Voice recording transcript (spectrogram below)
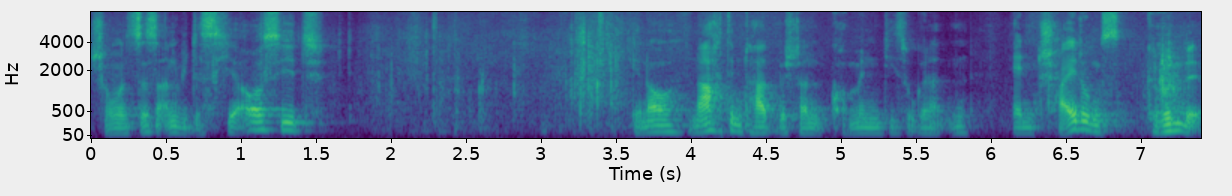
Schauen wir uns das an, wie das hier aussieht. Genau nach dem Tatbestand kommen die sogenannten Entscheidungsgründe.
